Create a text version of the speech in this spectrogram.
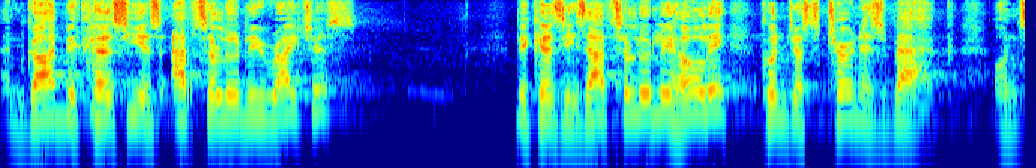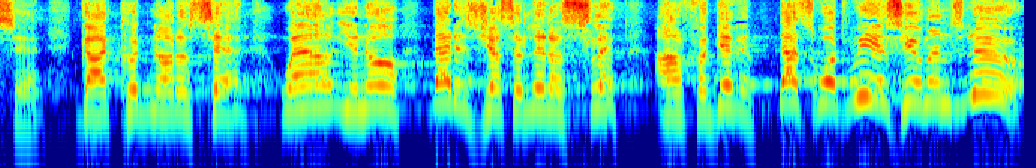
And God, because He is absolutely righteous, because He's absolutely holy, couldn't just turn His back on sin. God could not have said, Well, you know, that is just a little slip. I'll forgive him. That's what we as humans do.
